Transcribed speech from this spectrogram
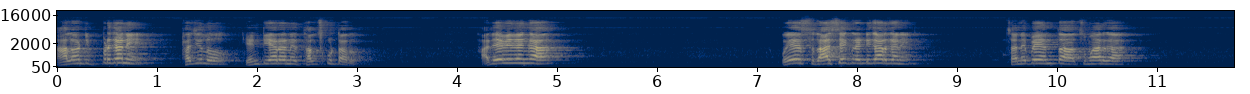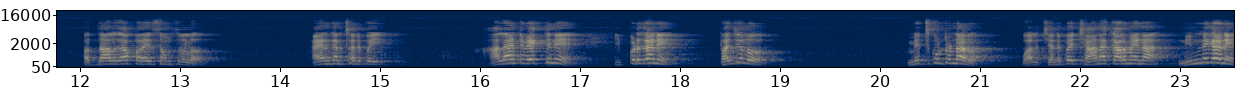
అలాంటి ఇప్పుడు కానీ ప్రజలు ఎన్టీఆర్ అని తలుచుకుంటారు. అదేవిధంగా వైఎస్ రాజశేఖర రెడ్డి గారు కానీ చనిపోయేంత సుమారుగా పద్నాలుగా పదహైదు సంవత్సరాలు ఆయన కానీ చనిపోయి అలాంటి వ్యక్తిని ఇప్పుడు కానీ ప్రజలు మెచ్చుకుంటున్నారు. వాళ్ళు చనిపోయి చాలా కాలమైన నిన్ను కానీ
